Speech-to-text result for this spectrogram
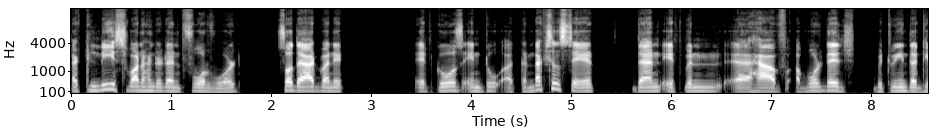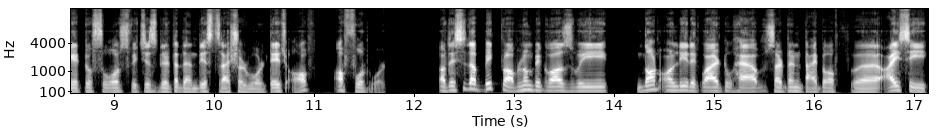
at least 104 volt so that when it it goes into a conduction state, then it will uh, have a voltage between the gate to source which is greater than this threshold voltage of, of 4 volt. Now, this is a big problem because we not only require to have certain type of uh, IC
